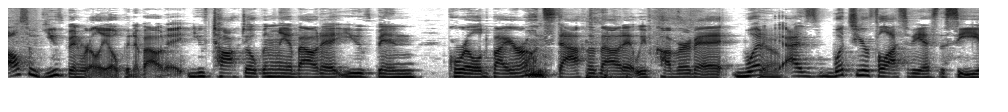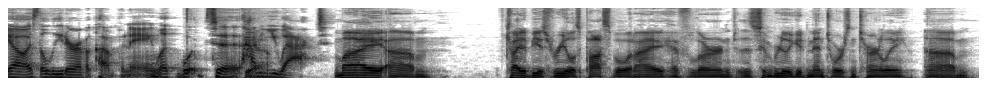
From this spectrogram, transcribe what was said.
also, you've been really open about it. You've talked openly about it. You've been, grilled by your own staff about it. We've covered it. What yeah. as what's your philosophy as the CEO, as the leader of a company? Like what to how yeah. do you act? My um try to be as real as possible and I have learned there's some really good mentors internally um,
